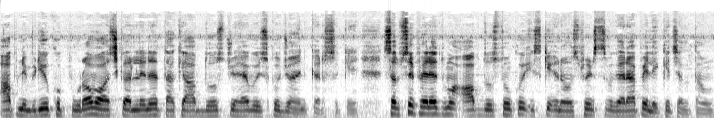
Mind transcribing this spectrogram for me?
आपने वीडियो को पूरा वॉच कर लेना ताकि आप दोस्त जो है वो इसको ज्वाइन कर सकें। सबसे पहले तो मैं आप दोस्तों को इसके अनाउंसमेंट्स वगैरह पे लेके चलता हूँ।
